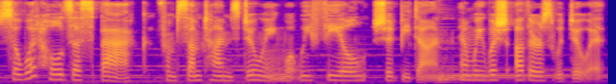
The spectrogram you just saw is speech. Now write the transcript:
So, what holds us back from sometimes doing what we feel should be done and we wish others would do it?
